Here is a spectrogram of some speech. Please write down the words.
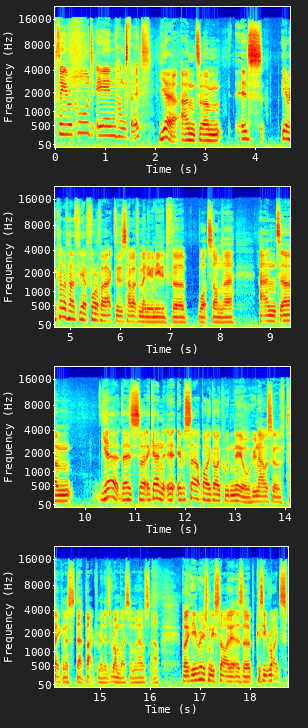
so you record in Hungerford. Yeah, and um, it's yeah we kind of have yeah four or five actors, however many are needed for what's on there, and um, yeah, there's uh, again it, it was set up by a guy called Neil who now has sort of taken a step back from it. It's run by someone else now, but he originally started it as a because he writes.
